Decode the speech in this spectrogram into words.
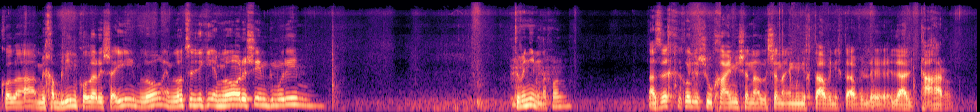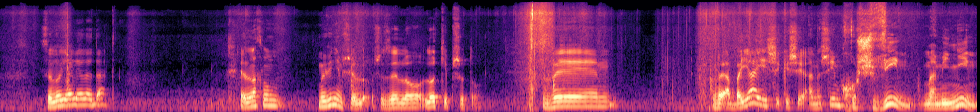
כל המחבלים, כל הרשעים, לא, הם לא צדיקים, הם לא רשעים גמורים. אתם מבינים, נכון? אז איך יכול להיות שהוא חי משנה לשנה אם הוא נכתב ונכתב לאלתר? זה לא יעלה על הדעת. אלא אנחנו מבינים שלא, שזה לא, לא כפשוטו. ו... והבעיה היא שכשאנשים חושבים, מאמינים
